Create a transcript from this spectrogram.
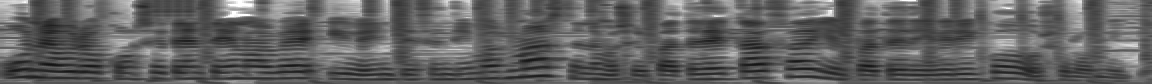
1,79€ y 20 céntimos más. Tenemos el pate de caza y el pate de ibérico o solomillo.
